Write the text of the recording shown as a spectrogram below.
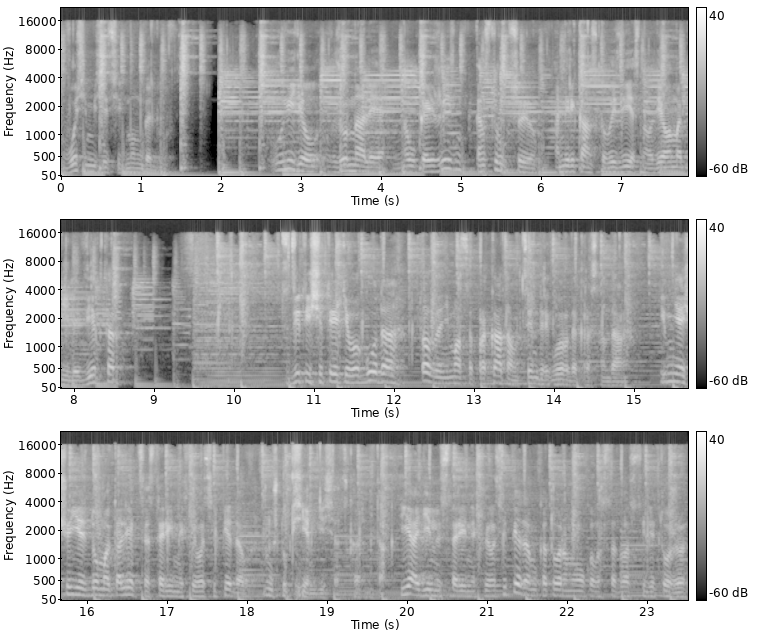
в 1987 году. Увидел в журнале «Наука и жизнь» конструкцию американского известного веломобиля «Вектор». С 2003 года стал заниматься прокатом в центре города Краснодара. И у меня еще есть дома коллекция старинных велосипедов, ну, штук 70, скажем так. Я один из старинных велосипедов, которому около 120 лет тоже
